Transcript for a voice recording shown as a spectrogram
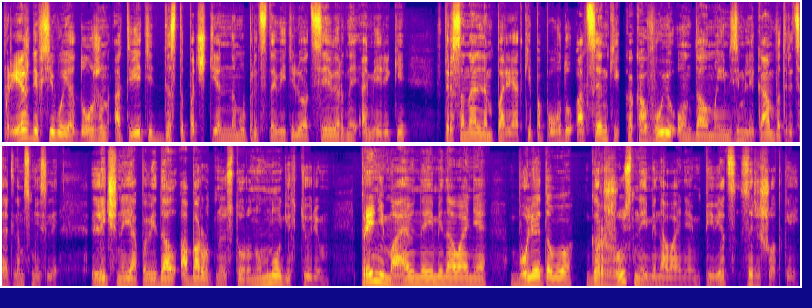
«Прежде всего я должен ответить достопочтенному представителю от Северной Америки в персональном порядке по поводу оценки, каковую он дал моим землякам в отрицательном смысле. Лично я повидал оборотную сторону многих тюрем. Принимаю наименование. Более того, горжусь наименованием «Певец за решеткой».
